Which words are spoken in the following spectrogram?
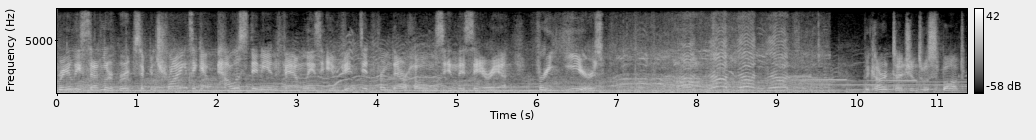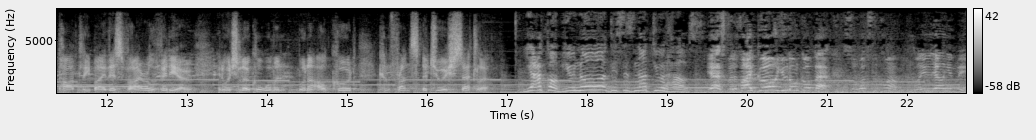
Israeli settler groups have been trying to get Palestinian families evicted from their homes in this area for years. The current tensions were sparked partly by this viral video in which local woman Muna Al Kurd confronts a Jewish settler. Jacob, you know this is not your house. Yes, but if I go, you don't go back. So what's the problem? Why are you yelling at me?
